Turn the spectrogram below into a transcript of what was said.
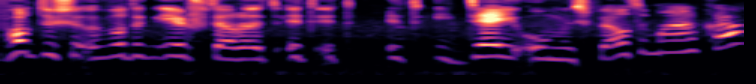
had dus, eh, wat ik eerder vertelde, het, het, het, het idee om een spel te maken.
